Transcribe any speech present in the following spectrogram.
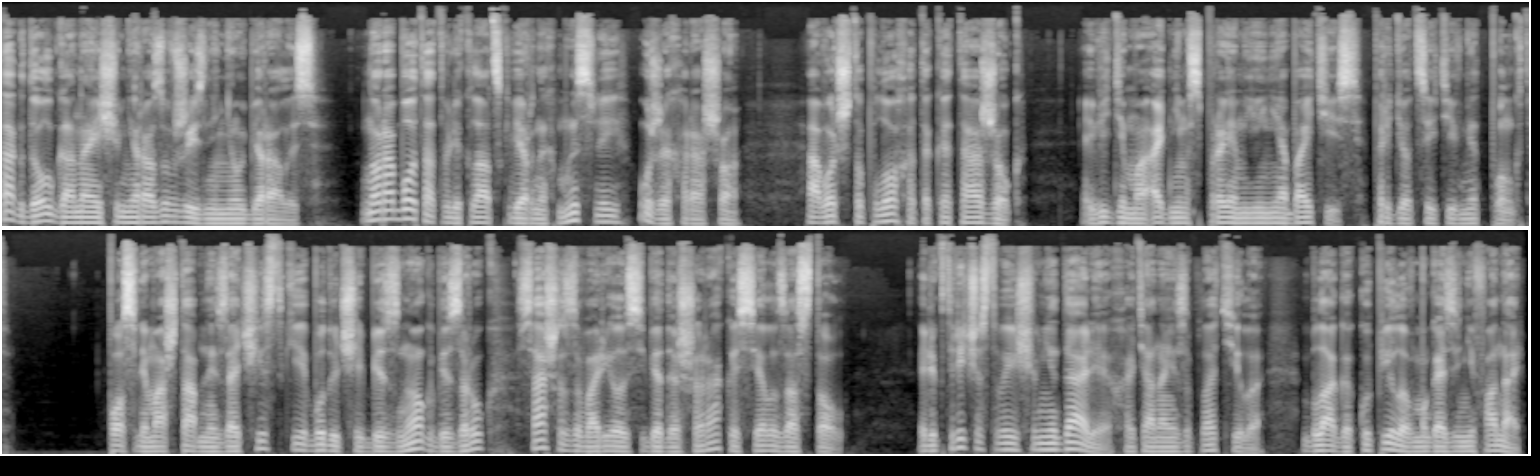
Так долго она еще ни разу в жизни не убиралась. Но работа отвлекла от скверных мыслей, уже хорошо. А вот что плохо, так это ожог. Видимо, одним спреем ей не обойтись, придется идти в медпункт. После масштабной зачистки, будучи без ног, без рук, Саша заварила себе доширак и села за стол. Электричество еще не дали, хотя она и заплатила. Благо, купила в магазине фонарь.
